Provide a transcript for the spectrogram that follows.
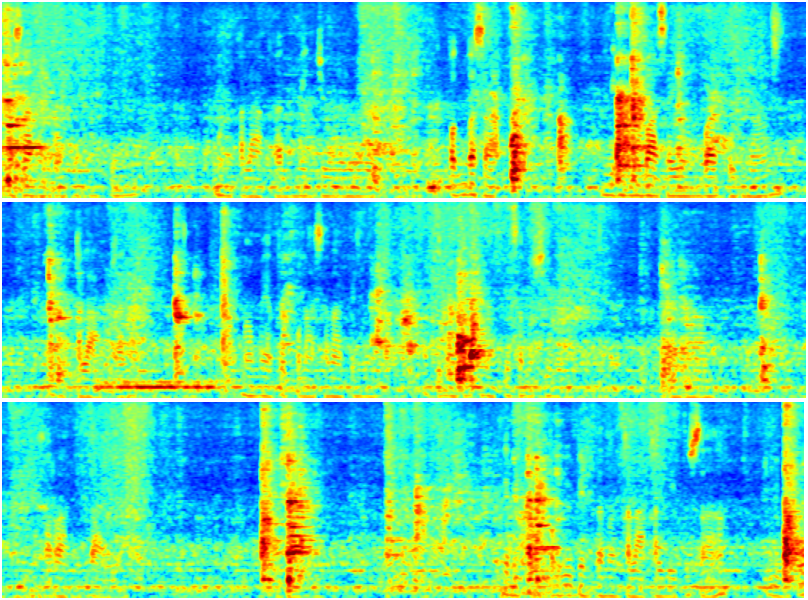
basahan ko mga kalakal. Medyo pagbasa, hindi mo mabasa yung barcode ng kalakal. Mamaya pupunasan natin yun. At tinatawag natin sa machine para makarami tayo. Ganito ang pagbibenta ng kalakal dito sa Yuko.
